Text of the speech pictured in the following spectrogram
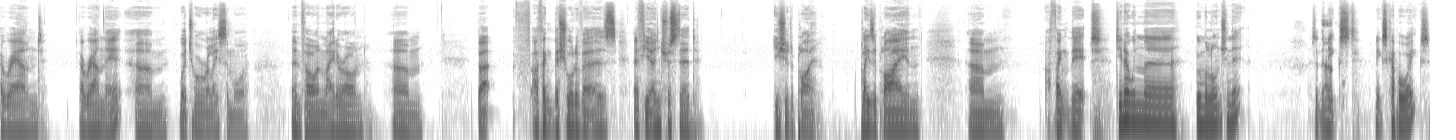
around around that, um, which we'll release some more info on later on. Um, but I think the short of it is if you're interested, you should apply. Please apply, and um, I think that. Do you know when the when we're launching that? Is it the uh, next next couple of weeks?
